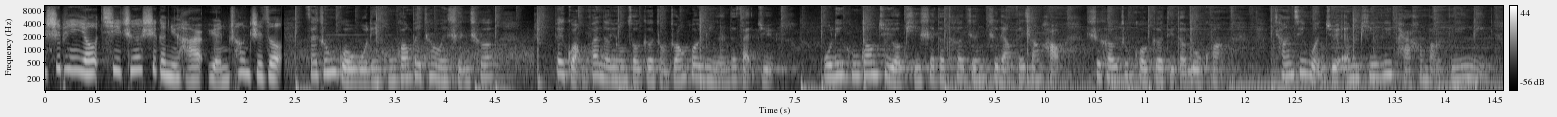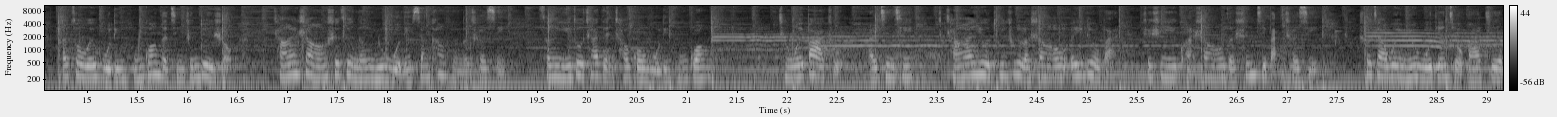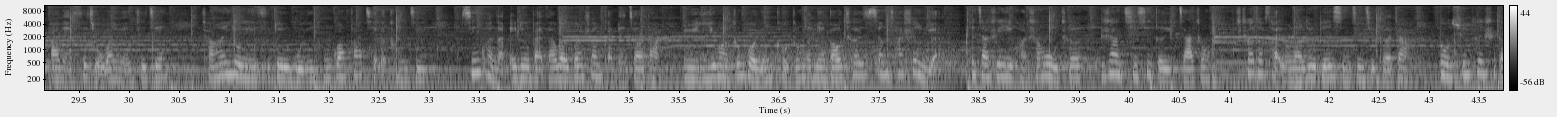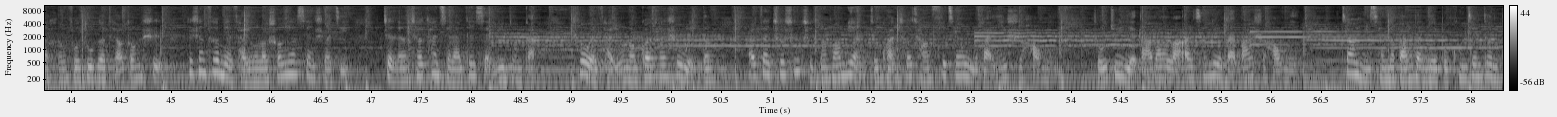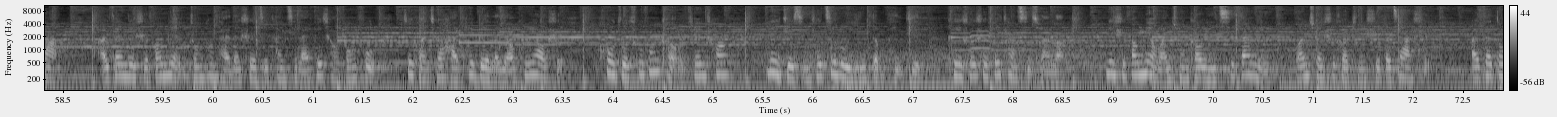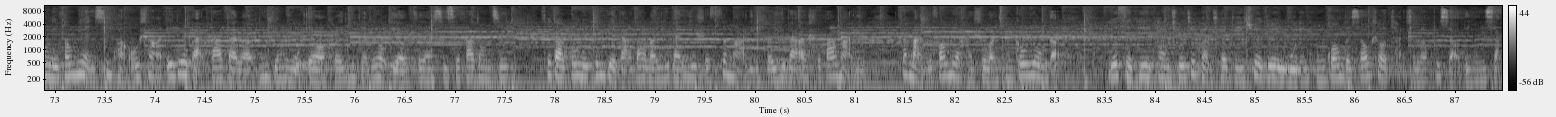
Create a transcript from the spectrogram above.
视频由汽车是个女孩原创制作。在中国，五菱宏光被称为神车，被广泛的用作各种装货运人的载具。五菱宏光具有皮实的特征，质量非常好，适合中国各地的路况，长期稳居 MPV 排行榜第一名。而作为五菱宏光的竞争对手，长安上昂是最能与五菱相抗衡的车型，曾一度差点超过五菱宏光，成为霸主。而近期，长安又推出了上欧 A 六百，这是一款上欧的升级版车型。售价位于五点九八至八点四九万元之间，长安又一次对五菱宏光发起了冲击。新款的 A 六百在外观上改变较大，与以往中国人口中的面包车相差甚远。这将是一款商务车，时尚气息得以加重。车头采用了六边形进气格栅，用熏黑式的横幅镀铬条装饰，车身侧面采用了双腰线设计，整辆车看起来更显运动感。车尾采用了贯穿式尾灯。而在车身尺寸方面，整款车长四千五百一十毫米，轴距也达到了二千六百八十毫米。较以前的版本内部空间更大，而在内饰方面，中控台的设计看起来非常丰富。这款车还配备了遥控钥匙、后座出风口、天窗、内置行车记录仪等配置，可以说是非常齐全了。内饰方面完全高于七三零，完全适合平时的驾驶。而在动力方面，新款欧尚 A 六百搭载了 1.5L 和 1.6L 自然吸气发动机，最大功率分别达到了114马力和128马力，在马力方面还是完全够用的。由此可以看出，这款车的确对五菱宏光的销售产生了不小的影响。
